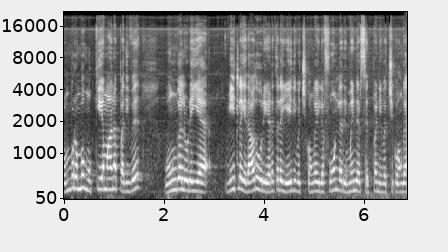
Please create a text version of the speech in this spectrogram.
ரொம்ப ரொம்ப முக்கியமான பதிவு. உங்களுடைய வீட்டில் ஏதாவது ஒரு இடத்துல எழுதி வச்சுக்கோங்க. இல்லை ஃபோனில் ரிமைண்டர் செட் பண்ணி வச்சுக்கோங்க.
